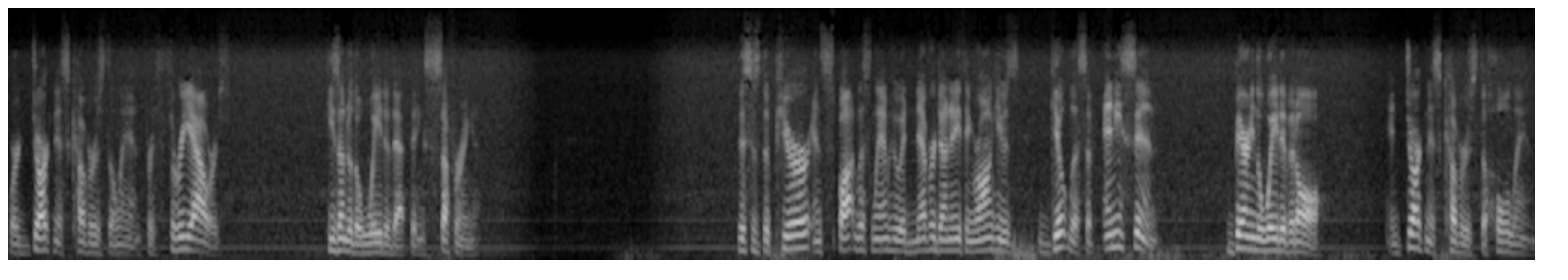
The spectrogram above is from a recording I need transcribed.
where darkness covers the land for three hours. He's under the weight of that thing, suffering it. This is the pure and spotless Lamb who had never done anything wrong. He was guiltless of any sin, bearing the weight of it all. And darkness covers the whole land.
